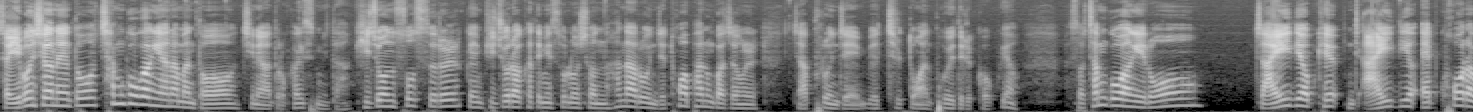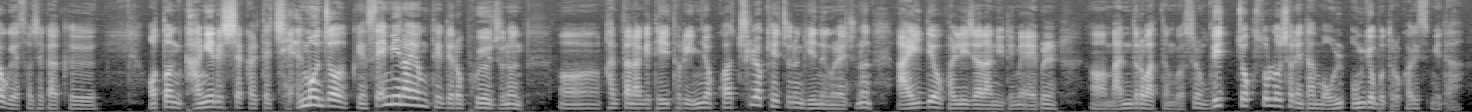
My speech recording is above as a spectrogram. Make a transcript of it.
자, 이번 시간에도 참고 강의 하나만 더 진행하도록 하겠습니다. 기존 소스를 그냥 비주얼 아카데미 솔루션 하나로 이제 통합하는 과정을 이제 앞으로 이제 며칠 동안 보여드릴 거고요. 그래서 참고 강의로 아이디어 앱, 아이디어 앱 코어라고 해서 제가 그 어떤 강의를 시작할 때 제일 먼저 그냥 세미나 형태대로 보여주는 어, 간단하게 데이터를 입력과 출력해주는 기능을 해주는 아이디어 관리자라는 이름의 앱을 어, 만들어 봤던 것을 우리 쪽 솔루션에다 한번 올- 옮겨보도록 하겠습니다.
